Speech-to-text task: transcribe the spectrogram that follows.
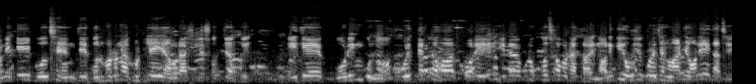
অনেকেই বলছেন যে দুর্ঘটনা ঘটলেই আমরা আসলে সজ্জা হই। এই যে বোরিংগুলো পরিত্যক্ত হওয়ার পরে এটার কোনো খোঁজ খবর রাখা হয় না অনেকেই অভিযোগ করেছেন মাঠে অনেক আছে।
